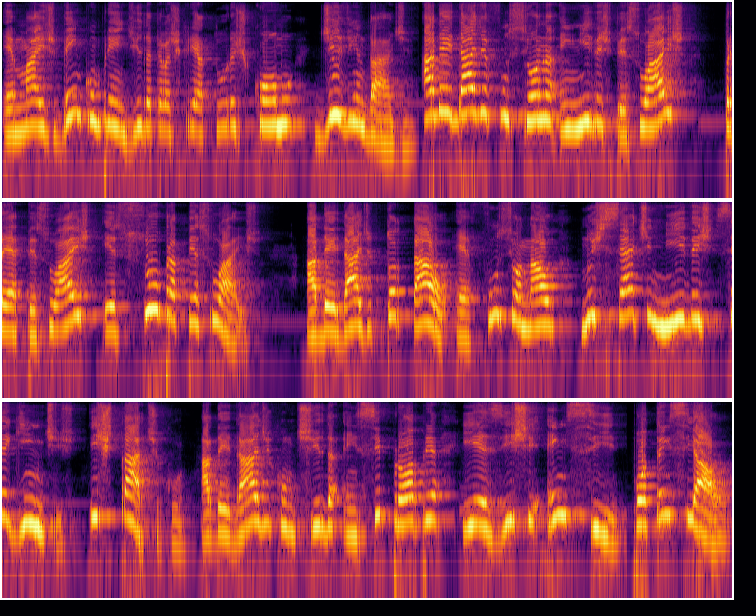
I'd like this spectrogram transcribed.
é mais bem compreendida pelas criaturas como divindade. A deidade funciona em níveis pessoais, pré-pessoais e suprapessoais. A deidade total é funcional nos sete níveis seguintes. Estático, a deidade contida em si própria e existe em si. Potencial,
